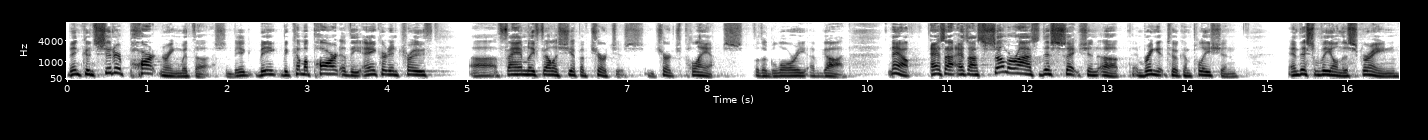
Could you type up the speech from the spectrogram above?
then consider partnering with us and be, be, become a part of the Anchored in Truth uh, family fellowship of churches and church plants for the glory of God. Now, as I, as I summarize this section up and bring it to a completion, and this will be on the screen,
